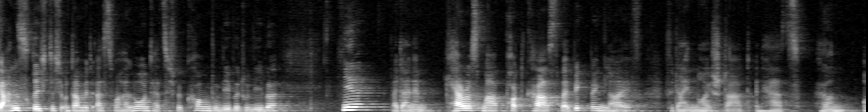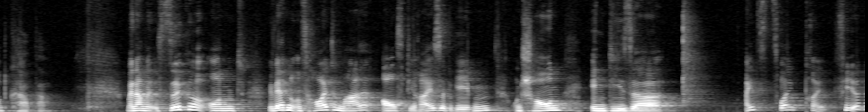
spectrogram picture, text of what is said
ganz richtig und damit erstmal Hallo und herzlich willkommen, du Liebe, du Liebe, hier bei deinem Charisma Podcast bei Big Bang Live für deinen Neustart in Herz, Hirn und Körper. Mein Name ist Silke und wir werden uns heute mal auf die Reise begeben und schauen in dieser eins, zwei, drei, vier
